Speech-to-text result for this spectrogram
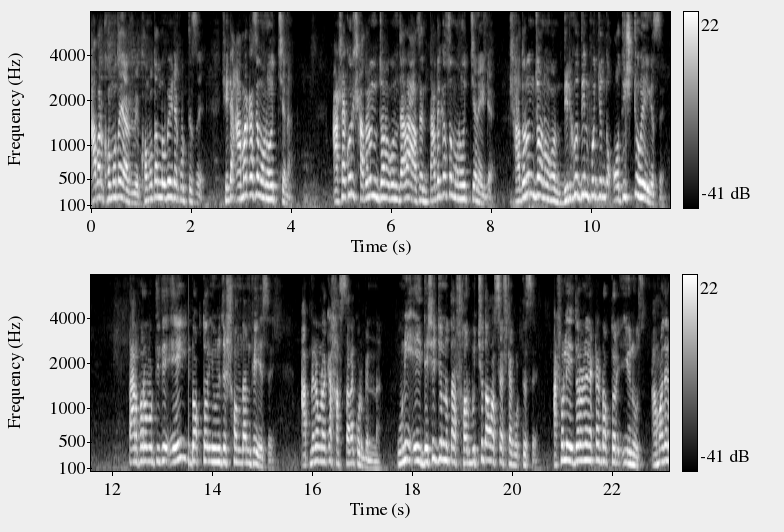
আবার ক্ষমতায় আসবে, ক্ষমতার লোভে এটা করতেছে, সেটা আমার কাছে মনে হচ্ছে না। আশা করি সাধারণ জনগণ যারা আছেন, তাদের কাছেও মনে হচ্ছে না এটা। সাধারণ জনগণ দীর্ঘদিন পর্যন্ত অতিষ্ঠ হয়ে গেছে। তার পরবর্তীতে এই ডক্টর ইউনিটের সন্ধান পেয়েছে। আপনারা ওনাকে হাতছাড়া করবেন না। উনি এই দেশের জন্য তার সর্বোচ্চ দেওয়ার চেষ্টা করতেছে। আসলে এই ধরনের একটা ডক্টর ইউনুস আমাদের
